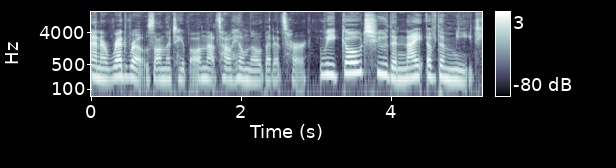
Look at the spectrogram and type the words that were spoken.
and a red rose on the table, and that's how he'll know that it's her. We go to the night of the meet,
